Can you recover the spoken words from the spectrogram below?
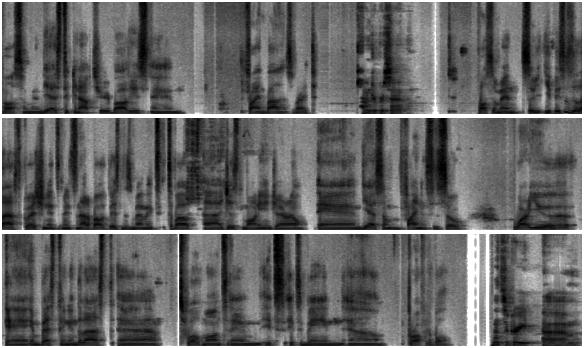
Awesome, and yeah, sticking up to your values and find balance, right? Hundred percent. Awesome, man. So this is the last question. It's it's not about business, man. It's it's about uh, just money in general, and yeah, some finances. So, why are you uh, investing in the last uh, twelve months, and it's it's been um, profitable? That's a great um,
